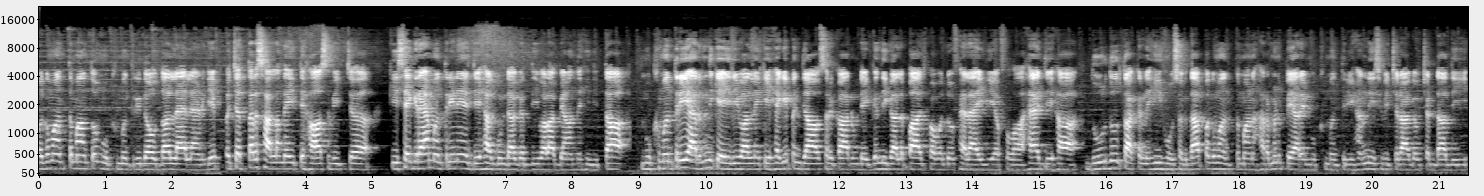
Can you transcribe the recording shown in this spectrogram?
ਭਗਵੰਤ ਮਾਨ ਤੋਂ ਮੁੱਖ ਮੰਤਰੀ ਦਾ ਅਹੁਦਾ ਲੈ ਲੈਣਗੇ। 75 ਸਾਲਾਂ ਦੇ ਇਤਿਹਾਸ ਵਿੱਚ ਕਿਸੇ ਗ੍ਰਹਿ ਮੰਤਰੀ ਨੇ ਅਜਿਹਾ ਗੁੰਡਾਗਰਦੀ ਵਾਲਾ ਬਿਆਨ ਨਹੀਂ ਦਿੱਤਾ। ਮੁੱਖ ਮੰਤਰੀ ਅਰਵਿੰਦ ਕੇਜਰੀਵਾਲ ਨੇ ਕਿਹਾ ਕਿ ਪੰਜਾਬ ਸਰਕਾਰ ਨੂੰ ਡੇਗਣ ਦੀ ਗੱਲ ਭਾਜਪਾ ਵੱਲੋਂ ਫੈਲਾਈ ਗਈ ਅਫਵਾਹ ਹੈ। ਜਿਹਾ ਦੂਰ ਦੂਰ ਤੱਕ ਨਹੀਂ ਹੋ ਸਕਦਾ। ਭਗਵੰਤ ਮਾਨ, ਹਰਮਨ ਪਿਆਰੇ ਮੁੱਖ ਮੰਤਰੀ ਹਨ। ਇਸ ਵਿੱਚ ਰਾਘਵ ਚੱਡਾ ਦੀ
